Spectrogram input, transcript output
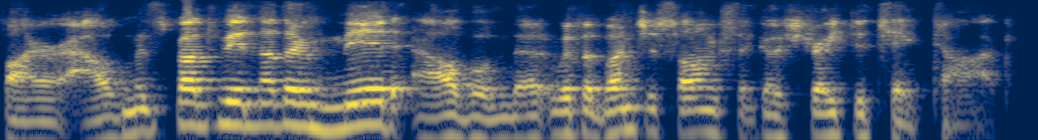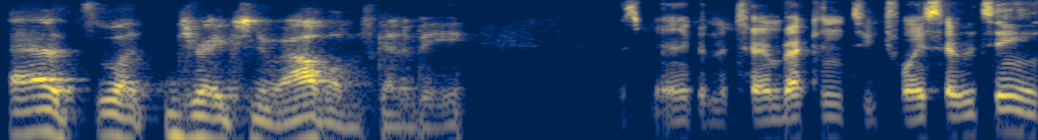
fire album. It's about to be another mid album that with a bunch of songs that go straight to TikTok. That's what Drake's new album's gonna be. This man gonna turn back into 2017.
